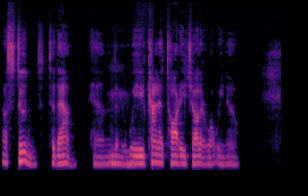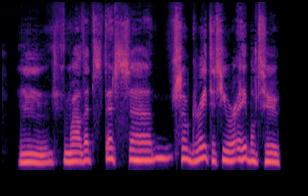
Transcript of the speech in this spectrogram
a student to them and mm-hmm. we kind of taught each other what we knew. Mm, well, that's that's uh, so great that you were able to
